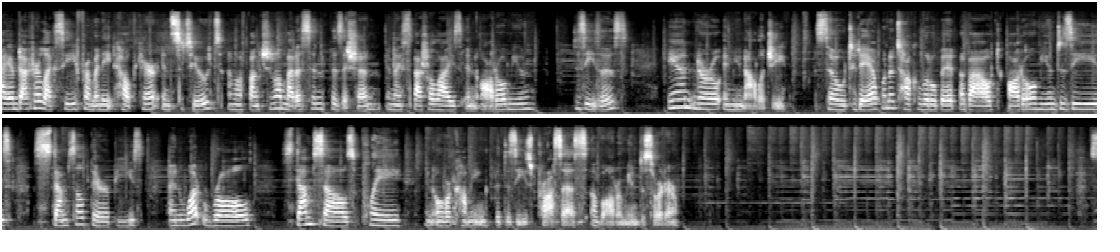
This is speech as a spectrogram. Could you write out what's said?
Hi, I'm Dr. Alexe from Innate Healthcare Institute. I'm a functional medicine physician and I specialize in autoimmune diseases and neuroimmunology. So, today I want to talk a little bit about autoimmune disease, stem cell therapies, and what role stem cells play in overcoming the disease process of autoimmune disorder.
